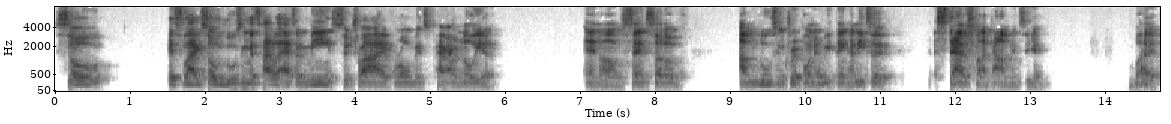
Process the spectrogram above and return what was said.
So it's like, so losing the title as a means to drive Roman's paranoia and um sense of I'm losing grip on everything. I need to establish my dominance again. But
